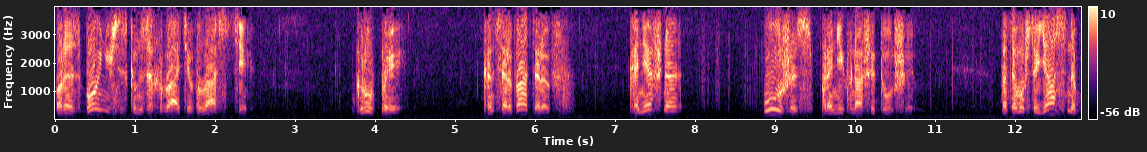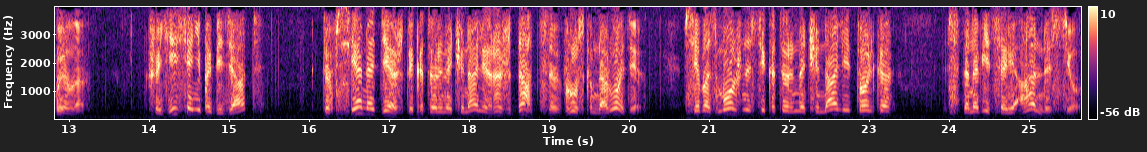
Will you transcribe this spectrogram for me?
о разбойническом захвате власти группы консерваторов, конечно, ужас проник в наши души. Потому что ясно было, что если они победят, то все надежды, которые начинали рождаться в русском народе, все возможности, которые начинали только становиться реальностью,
